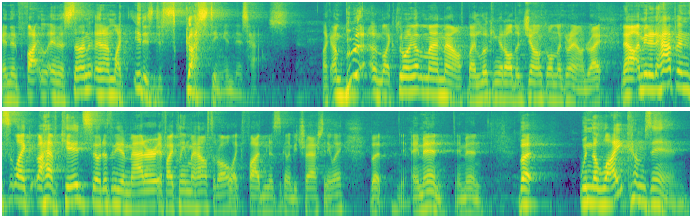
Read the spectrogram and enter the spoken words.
And then five, and the sun, and I'm like, it is disgusting in this house. Like I'm, I'm like throwing up in my mouth by looking at all the junk on the ground, right? Now, I mean, it happens. Like I have kids, so it doesn't even matter if I clean my house at all. Like five minutes is going to be trashed anyway. But amen, amen. But when the light comes in,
